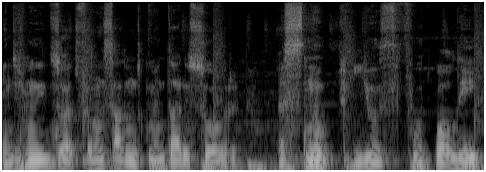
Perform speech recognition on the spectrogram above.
Em 2018 foi lançado um documentário sobre a Snoop Youth Football League,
